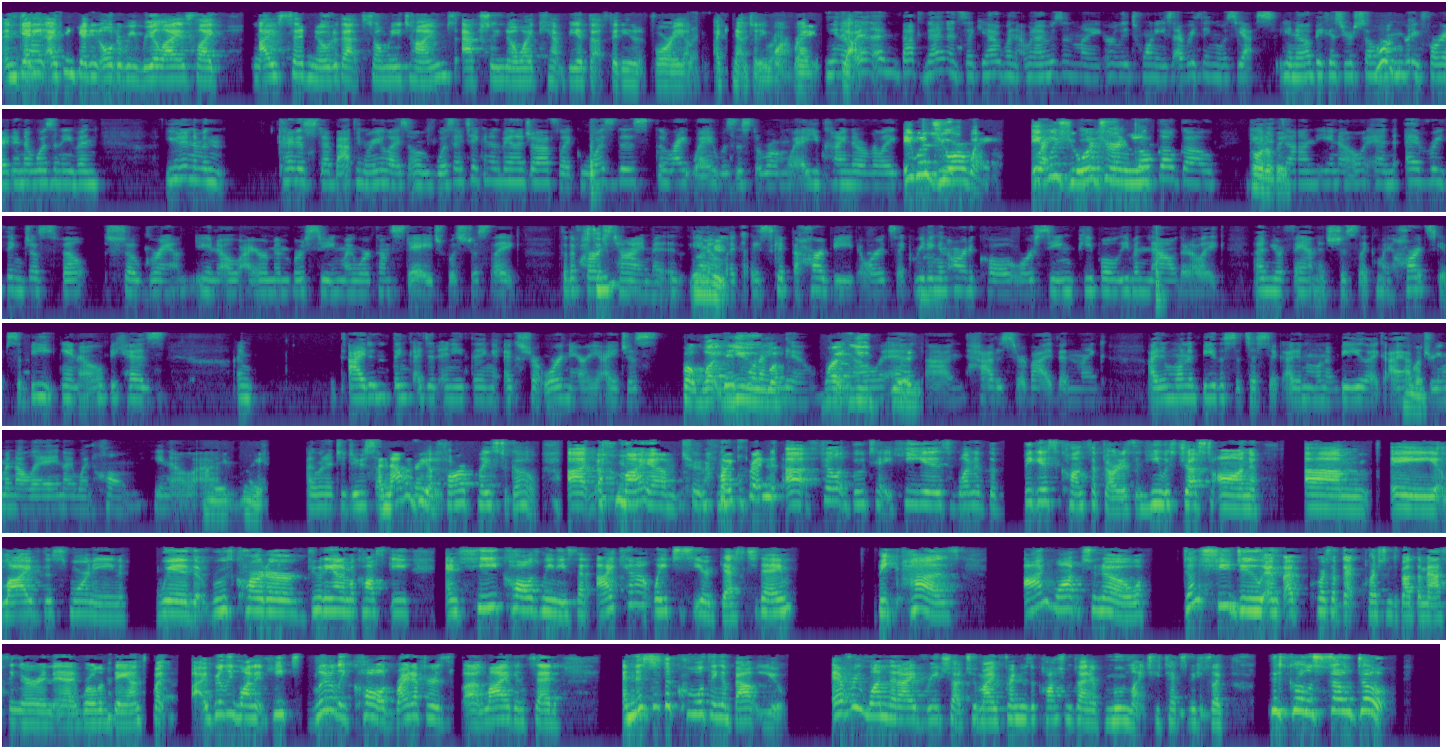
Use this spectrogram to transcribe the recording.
and getting, I think, getting older, we realize like. I've said no to that so many times. Actually, no, I can't be at that fitting at 4 a.m. Right. I can't anymore, right? you know yeah. and, and back then it's like yeah when, when i was in my early 20s everything was yes you know because you're so hungry for it and it wasn't even you didn't even kind of step back and realize oh was i taken advantage of like was this the right way was this the wrong way you kind of were like It was your way. It Right. was your was like, journey. go go go get Totally. it done you know and everything just felt so grand you know i remember seeing my work on stage was just like for the first time it, it- you know like i skipped the heartbeat or it's like reading an article or seeing people even now they're like i'm your fan it's just like my heart skips a beat you know because i'm i didn't think i did anything extraordinary i just But what you, what I knew, what you you did. and um, how to survive. And like, I didn't want to be the statistic. I didn't want to be like, I have Right. a dream in LA and I went home. You know, um, right, right. I wanted to do something. And that would be a far place to go. Uh, my um, true. my friend uh, Philip Boutte, he is one of the biggest concept artists, and he was just on um, a live this morning with Ruth Carter, Juliana McCoskey, and he called me and he said, I cannot wait to see your guest today because I want to know does she do? And of course, I've got questions about the Masked Singer and, and World of Dance, but I really wanted. He literally called right after his uh, live and said, "And this is the cool thing about you. Everyone that I've reached out to, my friend who's a costume designer, Moonlight, she texted me. She's like, this girl is so dope.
